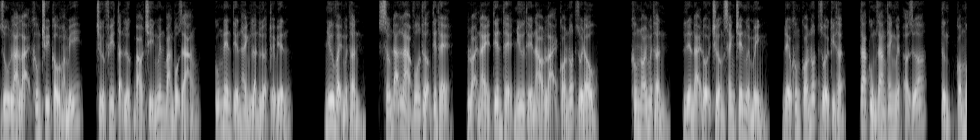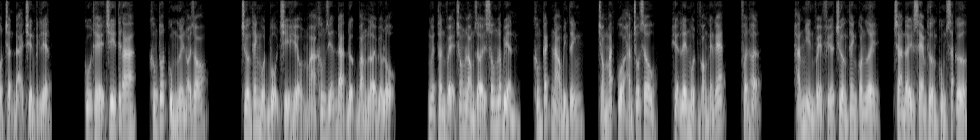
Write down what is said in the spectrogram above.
dù là lại không truy cầu hoàn mỹ, trừ phi tận lực bảo trì nguyên bản bộ dáng, cũng nên tiến hành lần lượt thuế biến. Như vậy nguyệt thần, sớm đã là vô thượng tiên thể, loại này tiên thể như thế nào lại có nốt rồi đâu? Không nói nguyệt thần, liền đại đội trưởng xanh trên người mình, đều không có nốt rồi kỳ thật, ta cùng giang thanh nguyệt ở giữa, từng có một trận đại chiến kịch liệt. Cụ thể chi tiết ta, không tốt cùng ngươi nói rõ. Trường thanh một bộ chỉ hiểu mà không diễn đạt được bằng lời biểu lộ nguyệt thần vệ trong lòng rời sông lấp biển, không cách nào bình tĩnh, trong mắt của hắn chỗ sâu, hiện lên một vòng ghen ghét, phẫn hận. Hắn nhìn về phía trường thanh con ngươi, tràn đầy xem thường cùng sắc cơ.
